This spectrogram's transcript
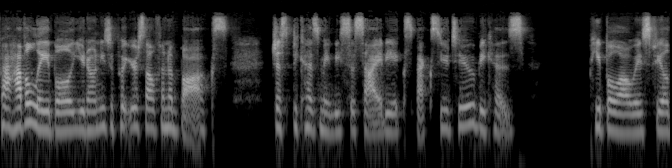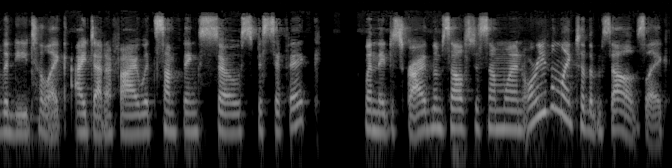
have a label. You don't need to put yourself in a box just because maybe society expects you to because people always feel the need to like identify with something so specific when they describe themselves to someone or even like to themselves like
